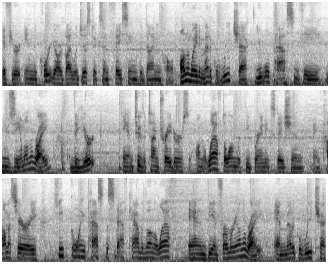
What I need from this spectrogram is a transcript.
if you're in the courtyard by logistics and facing the dining hall. On the way to medical recheck, you will pass the museum on the right, the yurt and Tooth of Time Traders on the left, along with the branding station and commissary. Keep going past the staff cabins on the left and the infirmary on the right, and medical recheck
